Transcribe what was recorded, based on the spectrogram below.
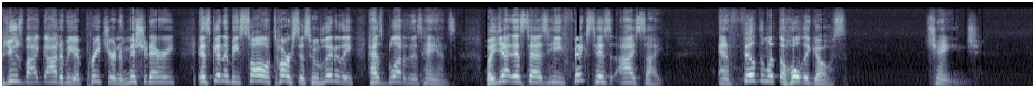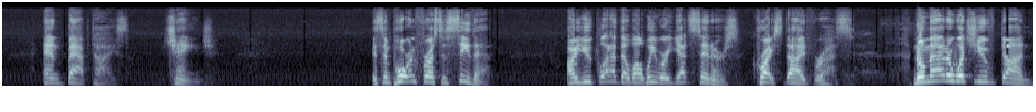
used by God to be a preacher and a missionary, it's going to be Saul of Tarsus who literally has blood in his hands. But yet it says he fixed his eyesight and filled them with the Holy Ghost. Change. And baptize. Change. It's important for us to see that. Are you glad that while we were yet sinners, Christ died for us? No matter what you've done,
